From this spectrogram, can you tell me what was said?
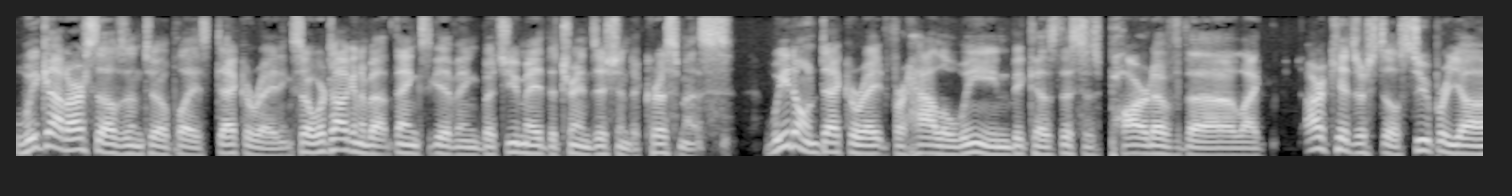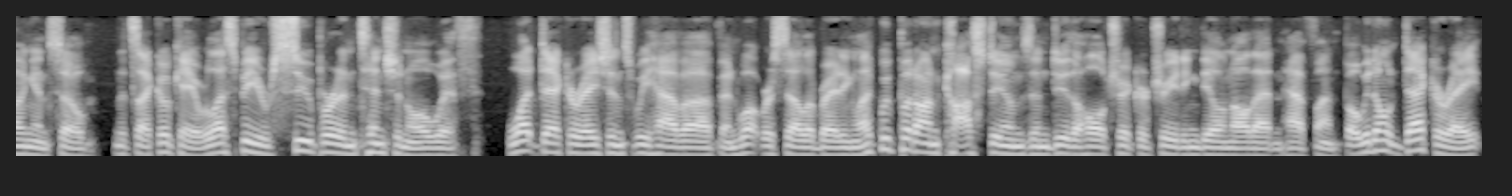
We got ourselves into a place decorating. So we're talking about Thanksgiving, but you made the transition to Christmas. We don't decorate for Halloween because this is part of the like our kids are still super young and so it's like okay, well let's be super intentional with what decorations we have up and what we're celebrating. Like we put on costumes and do the whole trick or treating deal and all that and have fun. But we don't decorate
